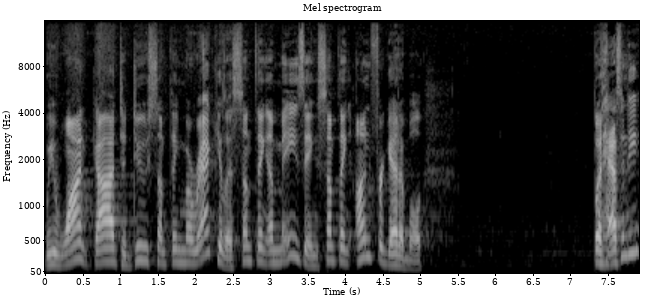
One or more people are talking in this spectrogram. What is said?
We want God to do something miraculous, something amazing, something unforgettable. But hasn't He?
